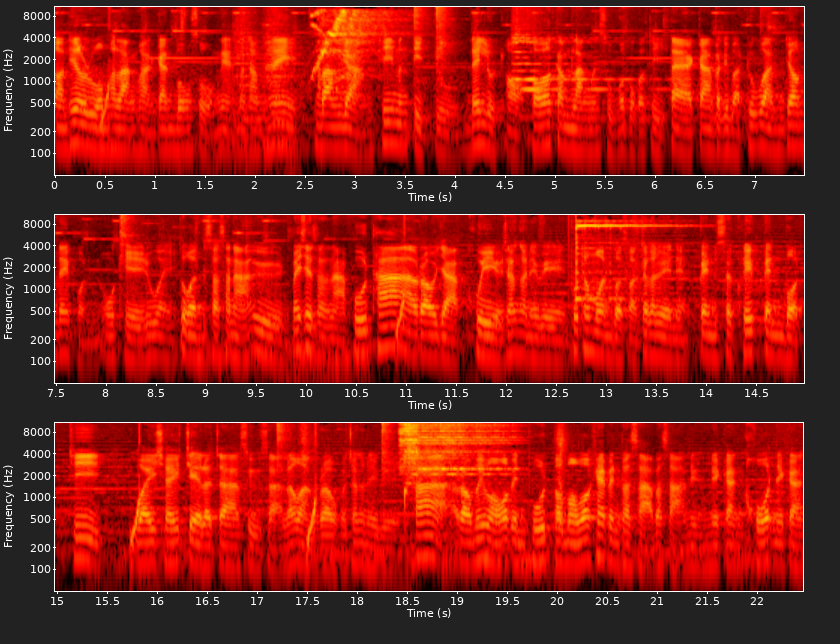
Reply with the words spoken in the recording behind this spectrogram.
ตอนที่เรารวมพลังผ่านการบวงสรวงเนี่ยมันทำให้บางอย่างที่มันติดอยู่ได้หลุดออก เพราะว่ากำลังมันสูงกว่าปกติ แต่การปฏิบัติทุกวันย่อมได้ผลโอเคด้วย ส่วนศาสนาอื่น ไม่ใช่ศาสนาพุทธถ้าเราอยากคุยกับเจ้ากรรมนเวรพุทธมนต์บทสอนเจ้ากรรมนเวรเนี่ยเป็นสคริปต์เป็นบทที่ ไว้ใช้เจรจาสื่อสารระหว่างเรากับเจ้ากรรมนเวรถ้าเราไม่มองว่าเป็นพุทธเรามองว่าแค่เป็นภาษาภาษาหนึ่งในการโค้ดในการ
